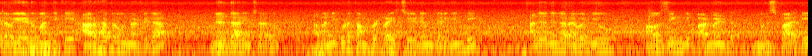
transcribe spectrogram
ఇరవై ఏడు మందికి అర్హత ఉన్నట్టుగా నిర్ధారించారు. అవన్నీ కూడా కంప్యూటరైజ్ చేయడం జరిగింది. అదేవిధంగా రెవెన్యూ హౌసింగ్ డిపార్ట్మెంట్ మున్సిపాలిటీ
